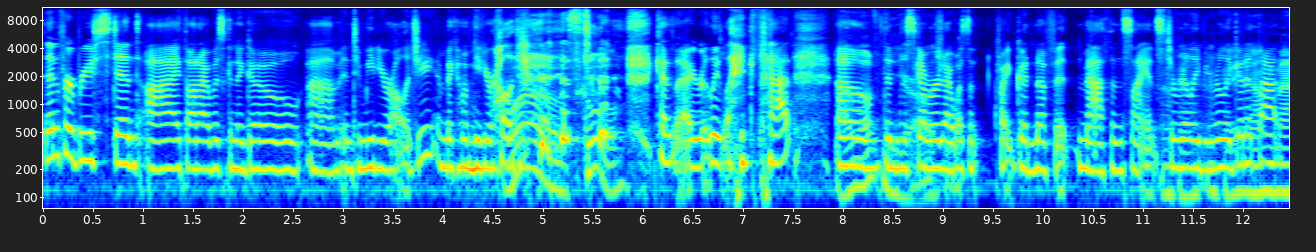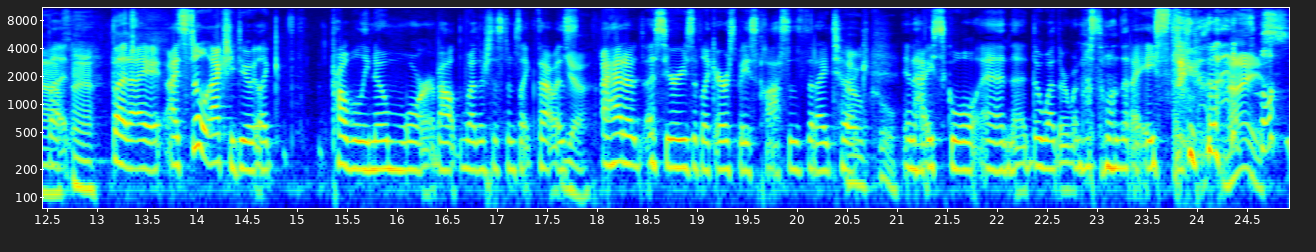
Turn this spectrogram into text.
Then for a brief stint, I thought I was going to go um, into meteorology and become a meteorologist cool. because I really liked that. Um, then discovered I wasn't quite good enough at math and science to really be really okay, good at that. math, but eh. but I I still actually do like probably know more about weather systems like that was Yeah. I had a, a series of like aerospace classes that I took Oh, cool. in high school and uh, the weather one was the one that I aced Nice.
